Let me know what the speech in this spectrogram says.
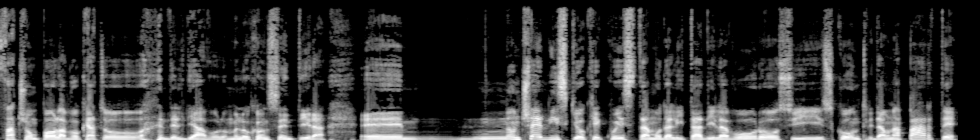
Faccio un po' l'avvocato del diavolo, me lo consentirà. Eh, non c'è il rischio che questa modalità di lavoro si scontri da una parte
